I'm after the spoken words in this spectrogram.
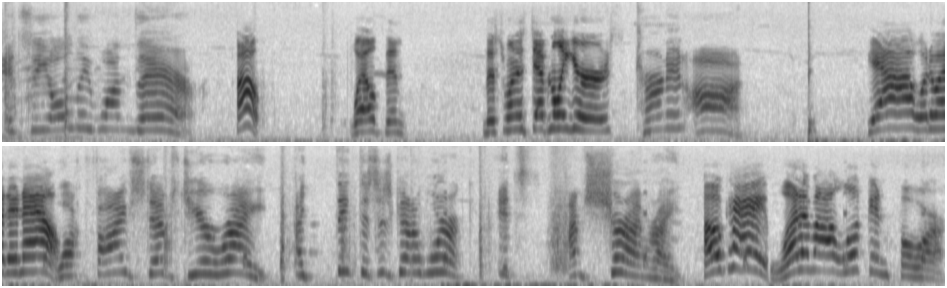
It's the only one there. Oh. Well, then, this one is definitely yours. Turn it on. Yeah, what do I do now? Walk five steps to your right. I think this is gonna work. It's. I'm sure I'm right. Okay, what am I looking for?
